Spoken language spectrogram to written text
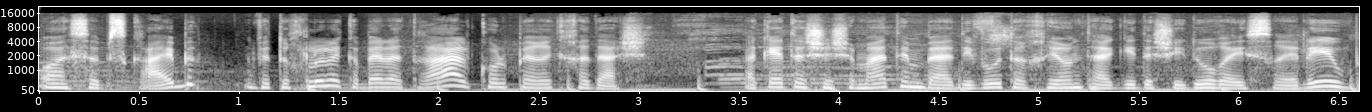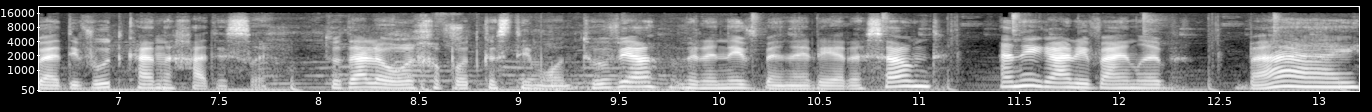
או ה subscribe, ותוכלו לקבל התראה על כל פרק חדש. הקטע ששמעתם באדיבות ארכיון תאגיד השידור הישראלי ובאדיבות כאן 11. תודה לעורך הפודקאסטים רון טוביה ולניב בן אלי על הסאונד. אני גלי ויינרב, ביי!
